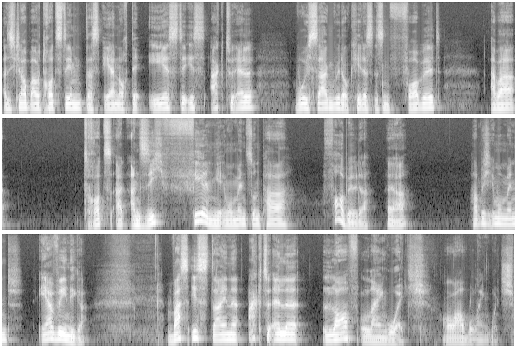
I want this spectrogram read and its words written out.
Also ich glaube aber trotzdem, dass er noch der Erste ist aktuell, wo ich sagen würde, okay, das ist ein Vorbild, aber trotz an sich fehlen mir im Moment so ein paar Vorbilder. Ja, habe ich im Moment eher weniger. Was ist deine aktuelle Love Language. Love Language.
